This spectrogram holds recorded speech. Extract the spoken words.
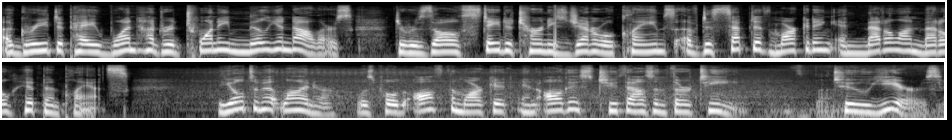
agreed to pay $120 million to resolve state attorneys general claims of deceptive marketing in metal-on-metal hip implants. The Ultimate Liner was pulled off the market in August 2013, two years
